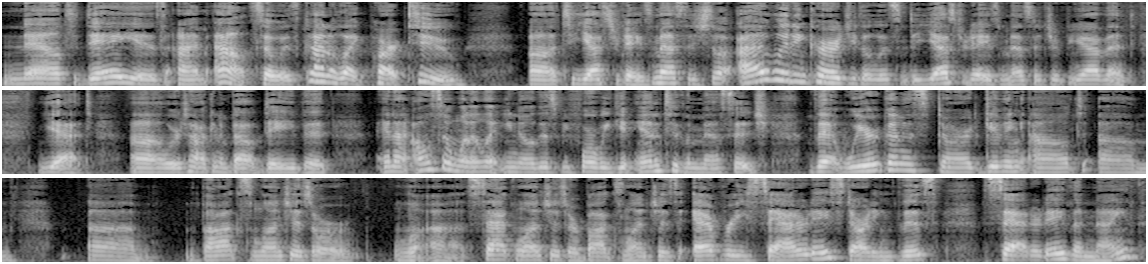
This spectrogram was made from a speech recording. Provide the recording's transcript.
Now today is I'm out. So it's kind of like part two uh, to yesterday's message. So I would encourage you to listen to yesterday's message if you haven't yet. Uh, we're talking about David. And I also want to let you know this before we get into the message that we're going to start giving out um, um, box lunches or uh, sack lunches or box lunches every Saturday, starting this Saturday, the 9th,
